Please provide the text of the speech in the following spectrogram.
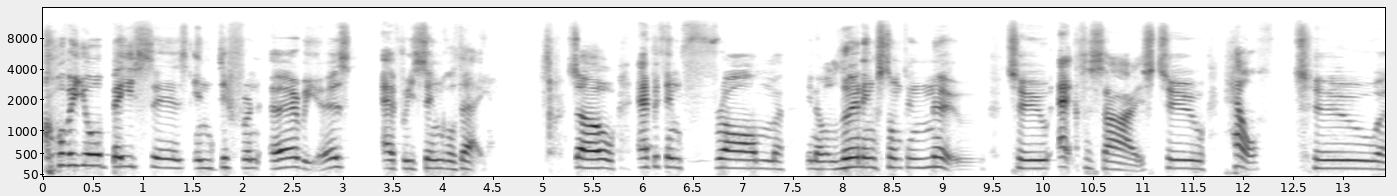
cover your bases in different areas every single day. So everything from you know learning something new to exercise to health to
